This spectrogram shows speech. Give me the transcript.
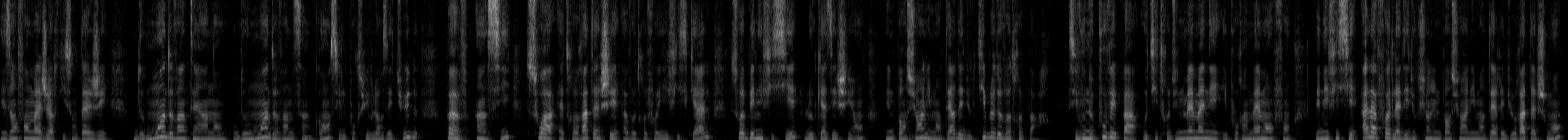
Les enfants majeurs qui sont âgés de moins de 21 ans ou de moins de 25 ans s'ils poursuivent leurs études peuvent ainsi soit être rattachés à votre foyer fiscal, soit bénéficier, le cas échéant, d'une pension alimentaire déductible de votre part. Si vous ne pouvez pas, au titre d'une même année et pour un même enfant, bénéficier à la fois de la déduction d'une pension alimentaire et du rattachement,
